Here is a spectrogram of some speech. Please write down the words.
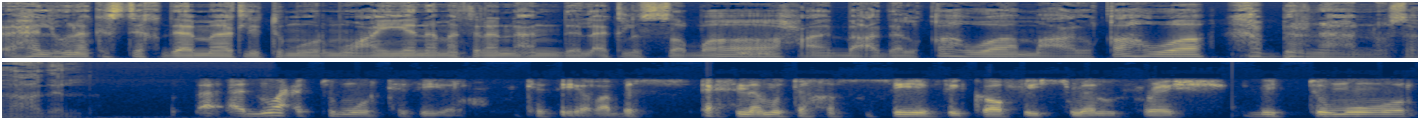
هل هناك استخدامات لتمور معينة مثلا عند الأكل الصباح بعد القهوة مع القهوة؟ خبرنا عنه أستاذ عادل. أنواع التمور كثيرة كثيرة بس إحنا متخصصين في كوفي سميل فريش بالتمور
